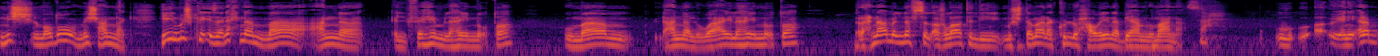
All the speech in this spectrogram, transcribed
مش الموضوع مش عنك هي المشكلة إذا نحن ما عنا الفهم لهي النقطة وما عنا الوعي لهي النقطة رح نعمل نفس الأغلاط اللي مجتمعنا كله حوالينا بيعملوا معنا. صح. و... يعني أنا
